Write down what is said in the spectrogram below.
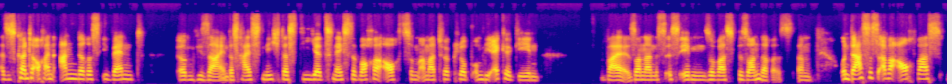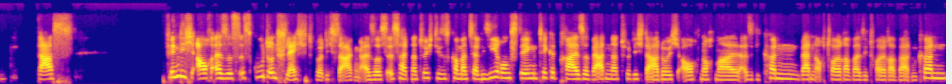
also es könnte auch ein anderes Event irgendwie sein. Das heißt nicht, dass die jetzt nächste Woche auch zum Amateurclub um die Ecke gehen, weil, sondern es ist eben sowas Besonderes. Ähm, und das ist aber auch was, das finde ich auch, also es ist gut und schlecht, würde ich sagen. Also es ist halt natürlich dieses Kommerzialisierungsding, Ticketpreise werden natürlich dadurch auch nochmal, also die können, werden auch teurer, weil sie teurer werden können.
